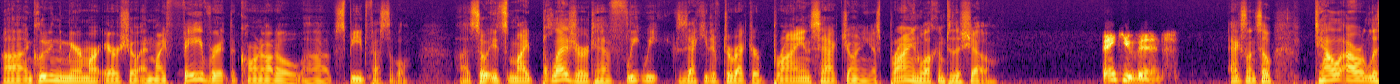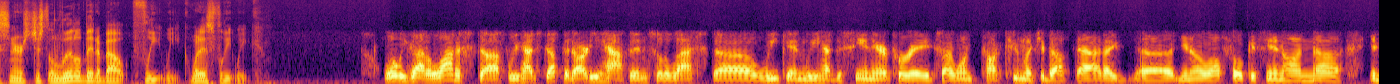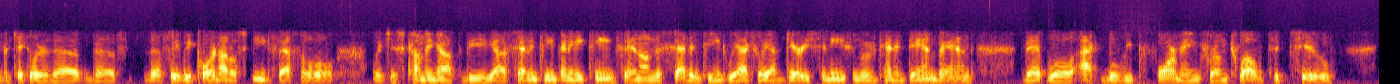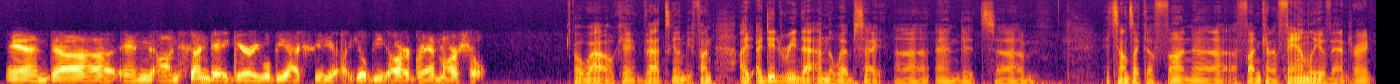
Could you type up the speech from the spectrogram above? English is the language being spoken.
uh, including the Miramar Air Show and my favorite, the Coronado uh, Speed Festival. Uh, so it's my pleasure to have Fleet Week Executive Director Brian Sack joining us. Brian, welcome to the show. Thank you, Vince. Excellent. So tell our listeners just a little bit about Fleet Week. What is Fleet Week? Well, we got a lot of stuff. We had stuff that already happened. So the last uh, weekend we had the Sea and Air parade. So I won't talk too much about that. I, uh, you know, I'll focus in on, uh, in particular, the the the Fleet Week Coronado Speed Festival, which is coming up the uh, 17th and 18th. And on the 17th, we actually have Gary Sinise and the Lieutenant Dan Band that will act will be performing from 12 to 2 and uh, and on Sunday Gary will be actually uh, he'll be our grand marshal. Oh wow, okay, that's gonna be fun. I, I did read that on the website, uh, and it's um, it sounds like a fun uh, a fun kind of family event, right?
